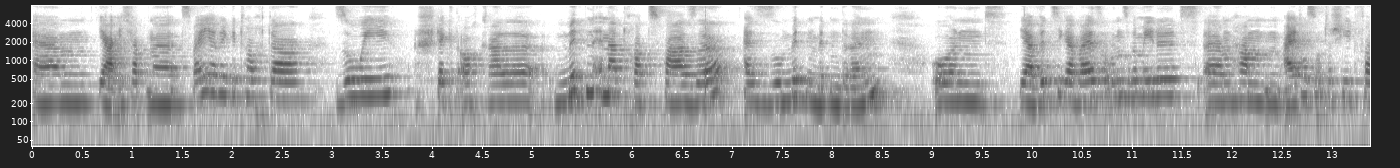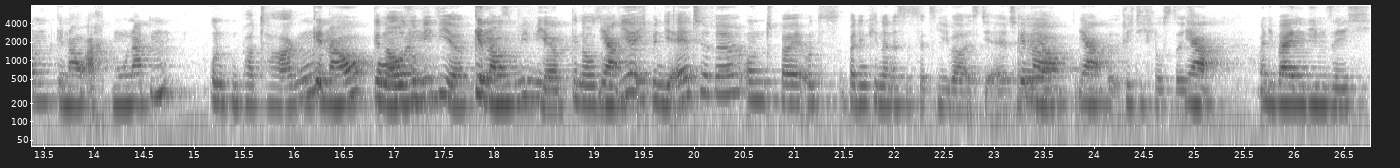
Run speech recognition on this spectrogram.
Ähm, ja, ich habe eine zweijährige Tochter. Zoe steckt auch gerade mitten in der Trotzphase, also so mitten mittendrin. Und ja, witzigerweise, unsere Mädels ähm, haben einen Altersunterschied von genau acht Monaten. Und ein paar Tagen. Genau. Genauso wie wir. Genauso wie wir. Genauso Ja. wie wir. Ich bin die Ältere und bei uns, bei den Kindern ist es jetzt lieber als die Ältere. Genau, ja. Richtig lustig. Ja, und die beiden lieben sich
